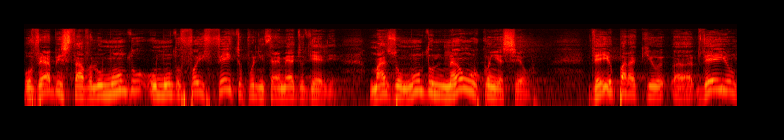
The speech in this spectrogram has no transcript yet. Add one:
O Verbo estava no mundo, o mundo foi feito por intermédio dele, mas o mundo não o conheceu. Veio para que uh, veio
